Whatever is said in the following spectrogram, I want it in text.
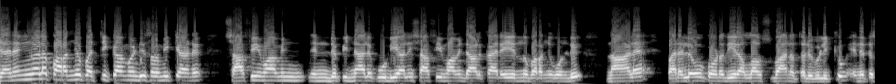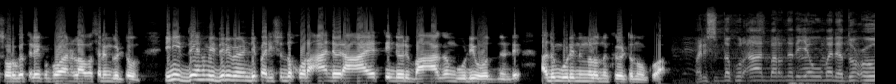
ജനങ്ങളെ പറഞ്ഞു പറ്റിക്കാൻ വേണ്ടി ശ്രമിക്കാണ് ഷാഫി ഇമാമിന്റെ പിന്നാലെ കൂടിയാൽ ഷാഫി ഇമാമിന്റെ ആൾക്കാരെ എന്ന് പറഞ്ഞുകൊണ്ട് നാളെ പരലോക കോടതിയിൽ അള്ളാഹു സുബാനത്തല വിളിക്കും. എന്നിട്ട് സ്വർഗത്തിലേക്ക് പോകാനുള്ള അവസരം കിട്ടും. ഇനി ഇദ്ദേഹം ഇതിനു വേണ്ടി പരിശുദ്ധ ഖുർആന്റെ ഒരു ആയത്തിന്റെ ഒരു ഭാഗം കൂടി ഓതുന്നുണ്ട്. അതും കൂടി നിങ്ങൾ ഒന്ന് കേട്ടു നോക്കുക. പരിശുദ്ധ ഖുർആൻ പറഞ്ഞത് യൗമനദുഊ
